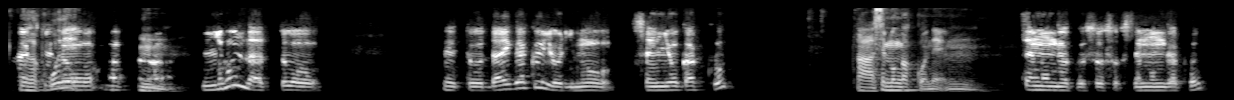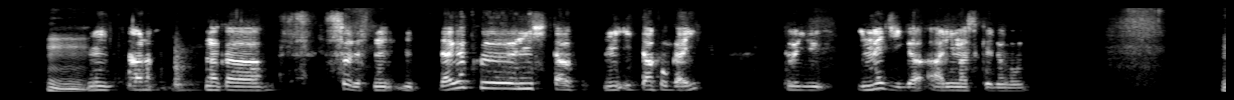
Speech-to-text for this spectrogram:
だからここでうまあん。日本だと、えっと、大学よりも専用学校？ああ、専門学校ね。うん。専門学校、そうそう、専門学校？うんうん。に行ったら、なんか、そうですね、大学にした、に行った方がいい？というイメージがありますけど、うんう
